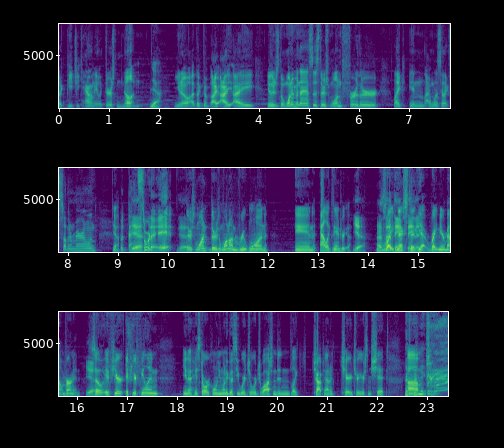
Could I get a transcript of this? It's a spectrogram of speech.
like PG County, like there's none. Yeah. You know, I- like the I, I, I you know, there's the one in Manassas. There's one further, like in I want to say like Southern Maryland. Yeah. but that's Yeah. sort of it. yeah. There's one. There's one on Route One in Alexandria. yeah. I've- I right think I've next seen to it. yeah, right near Mount Vernon. Yeah. So if you're if you're feeling, you know, historical and you want to go see where George Washington like chopped down a cherry tree or some shit, um,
